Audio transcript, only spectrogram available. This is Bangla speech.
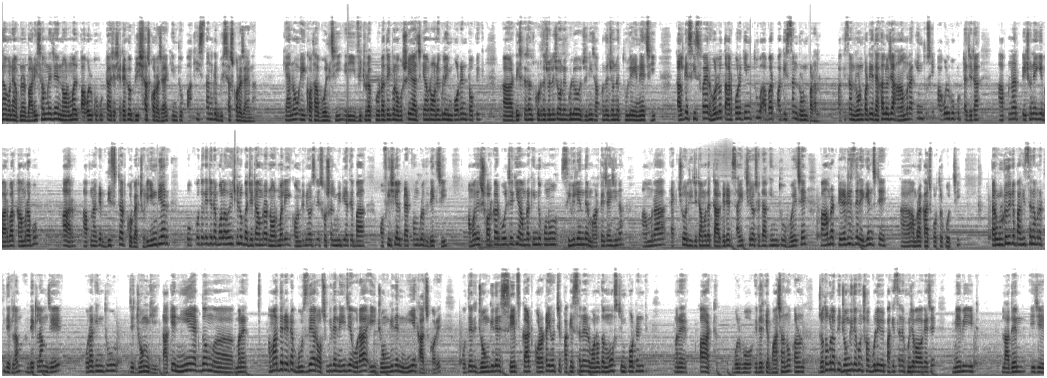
না মানে আপনার বাড়ির সামনে যে নর্মাল পাগল কুকুরটা আছে, সেটাকেও বিশ্বাস করা যায়, কিন্তু পাকিস্তানকে বিশ্বাস করা যায় না। কেন এই কথা বলছি? এই ভিডিওটা পুরোটা দেখবেন অবশ্যই। আজকে আমরা অনেকগুলো ইম্পর্টেন্ট টপিক ডিসকাশন করতে চলেছি, অনেকগুলো জিনিস আপনাদের জন্য তুলে এনেছি। কালকে সিজ ফায়ার হলো, তারপরে কিন্তু আবার পাকিস্তান ড্রোন পাঠালো। পাকিস্তান ড্রোন পাঠিয়ে দেখাল যে, আমরা কিন্তু সেই পাগল কুকুরটা, যেটা আপনার পেছনে গিয়ে বারবার কামড়াবো আর আপনাকে ডিস্টার্ব করবে অ্যাকচুয়ালি ইন্ডিয়ার পক্ষ থেকে যেটা বলা হয়েছিল বা যেটা আমরা নর্মালি কন্টিনিউয়াসলি সোশ্যাল মিডিয়াতে বা অফিসিয়াল প্ল্যাটফর্মগুলোতে দেখছি, আমাদের সরকার বলছে কি, আমরা কিন্তু কোনো সিভিলিয়ানদের মারতে চাইছি না। আমরা অ্যাকচুয়ালি যেটা আমাদের টার্গেটেড সাইট ছিল সেটা কিন্তু হয়েছে বা আমরা টেরারিস্টদের এগেনস্টে আমরা কাজপত্র করছি। তার উল্টো দিকে পাকিস্তানে আমরা কি দেখলাম? দেখলাম যে ওরা কিন্তু যে জঙ্গি, তাকে নিয়ে একদম মানে আমাদের এটা বুঝতে আর অসুবিধা নেই যে ওরা এই জঙ্গিদের নিয়ে কাজ করে। ওদের জঙ্গিদের সেফ গার্ড করাটাই হচ্ছে পাকিস্তানের one of the most important মানে পার্ট বলব এদেরকে বাঁচানো। কারণ যতগুলো আপনি জঙ্গি দেখুন সবগুলি ওই পাকিস্তানে খুঁজে পাওয়া গেছে। মেবি ইট লাদেন, এই যে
